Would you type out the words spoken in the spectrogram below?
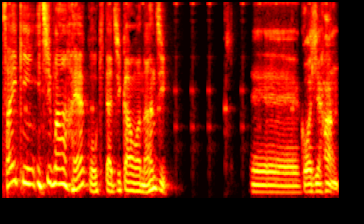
最近一番早く起きた時間は何時？えー、5時半。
